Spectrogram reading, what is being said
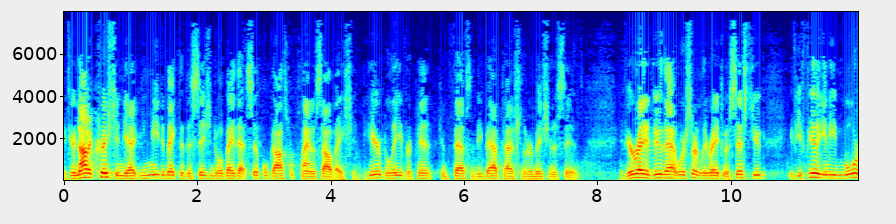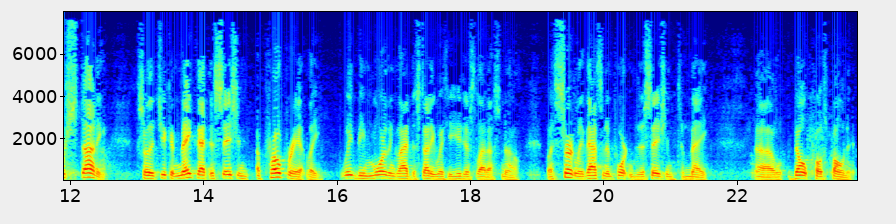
If you're not a Christian yet, you need to make the decision to obey that simple gospel plan of salvation. Hear, believe, repent, confess, and be baptized for the remission of sins. If you're ready to do that, we're certainly ready to assist you. If you feel you need more study so that you can make that decision appropriately, we'd be more than glad to study with you. You just let us know. But certainly that's an important decision to make. Uh, don't postpone it.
